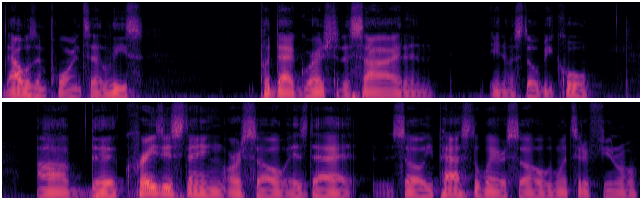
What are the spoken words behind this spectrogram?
that was important to at least put that grudge to the side and you know still be cool. Uh, the craziest thing or so is that so he passed away or so. We went to the funeral,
